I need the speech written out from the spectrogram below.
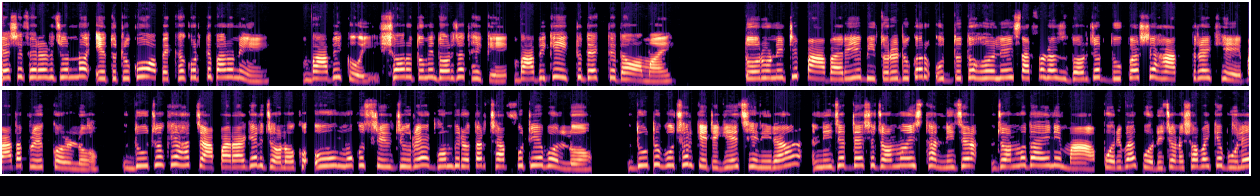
দেশে ফেরার জন্য এতটুকু অপেক্ষা করতে পারোনি? বাবি কই? সরো তুমি দরজা থেকে। বাবিকে একটু দেখতে দাও আমায়। তরুণীটি পা বাড়িয়ে ভিতরে ঢুকার উদ্যত হলেই সারফারাজ দরজার দুপাশে হাত রেখে বাধা প্রয়োগ করল। দু চোখে হাত চাপার আগের জলক ও মুখশ্রী জুড়ে গম্ভীরতার ছাপ ফুটিয়ে বলল, দুটো বছর কেটে গিয়েছে নীরা। নিজের দেশে জন্মস্থান, নিজের জন্মদায়িনী মা, পরিবার, পরিজন, সবাইকে ভুলে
